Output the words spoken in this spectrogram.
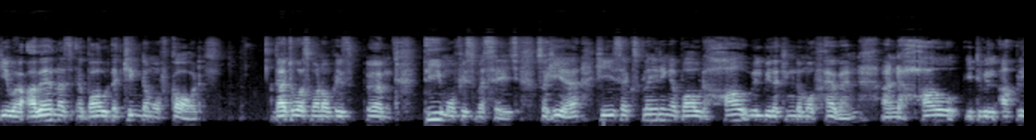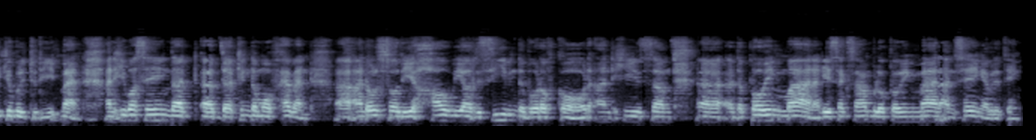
give awareness about the kingdom of God that was one of his um, theme of his message. So here he is explaining about how will be the kingdom of heaven and how it will applicable to the man. And he was saying that uh, the kingdom of heaven uh, and also the how we are receiving the word of god. And he's um, uh, the plowing man and his example of plowing man and saying everything.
